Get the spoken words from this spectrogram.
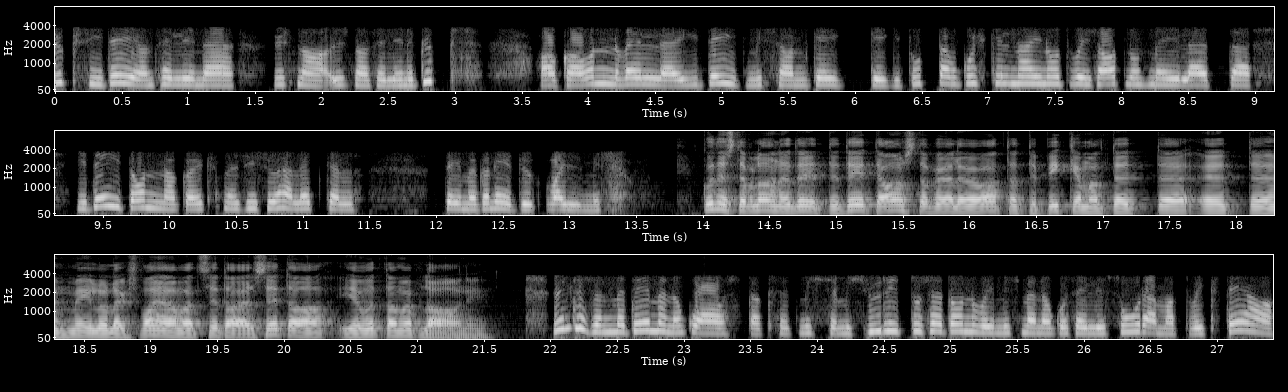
üks idee on selline üsna, üsna selline küps, aga on veel ideid, mis on keegi, keegi tuttav kuskil näinud või saatnud meile, et ideid on, aga eks me siis ühel hetkel teeme ka need valmis. kuidas te plaane teete, teete aasta peale või vaatate pikemalt ette, et meil oleks vajavat seda ja seda ja võtame plaani? üldiselt me teeme nagu aastaks, et mis, mis üritused on või mis me nagu sellist suuremat võiks teha,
